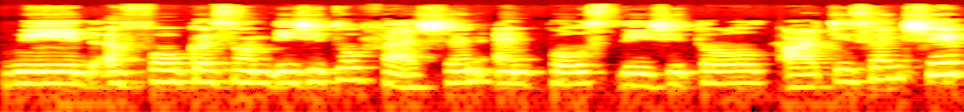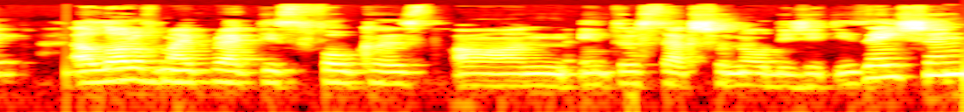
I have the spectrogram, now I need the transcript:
with a focus on digital fashion and post digital artisanship. A lot of my practice focused on intersectional digitization,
